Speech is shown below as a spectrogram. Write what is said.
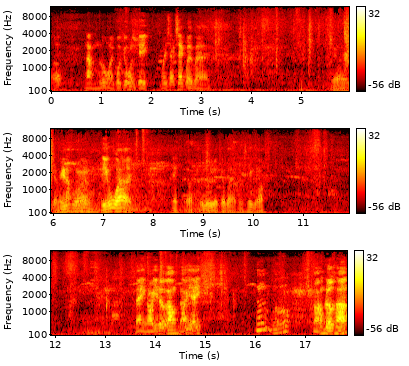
Ốm. Nằm luôn rồi cô chú anh chị. Quay sát sát lại bà. Rồi Yếu quá. yếu quá rồi. Nè rồi tôi lui ra cho bà thấy rõ đây ngồi vậy được không? Đỡ vậy. Ngồi không được hả?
